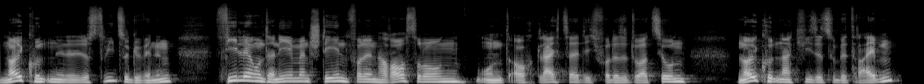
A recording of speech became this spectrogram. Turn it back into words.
Neukunden in der Industrie zu gewinnen. Viele Unternehmen stehen vor den Herausforderungen und auch gleichzeitig vor der Situation, Neukundenakquise zu betreiben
